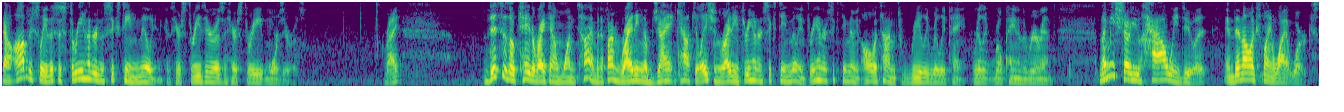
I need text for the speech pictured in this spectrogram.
Now obviously this is 316 million because here's three zeros and here's three more zeros. Right? this is okay to write down one time, but if I'm writing a giant calculation, writing 316 million, 316 million all the time, it's really, really pain, really real pain in the rear end. Let me show you how we do it, and then I'll explain why it works.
